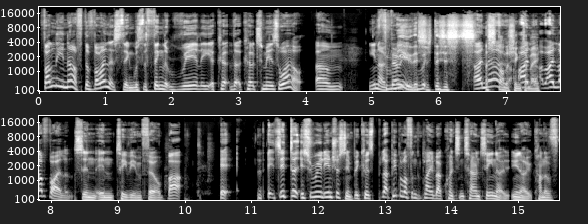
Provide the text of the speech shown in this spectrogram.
Funnily enough, the violence thing was the thing that really occur- that occurred to me as well. Um, you know, From very you, this is this is know, astonishing to I, me. I love violence in, in TV and film, but it it's it, it's really interesting because like people often complain about Quentin Tarantino, you know, kind of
